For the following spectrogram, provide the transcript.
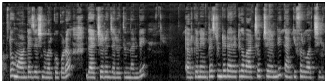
అప్ టు మానిటైజేషన్ వరకు కూడా గైడ్ చేయడం జరుగుతుందండి. ఎవరికైనా ఇంట్రెస్ట్ ఉంటే డైరెక్ట్గా వాట్సాప్ చేయండి. Thank you for watching.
